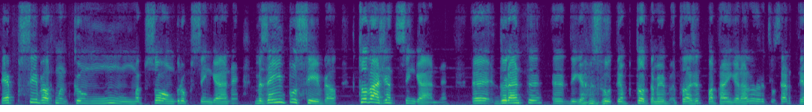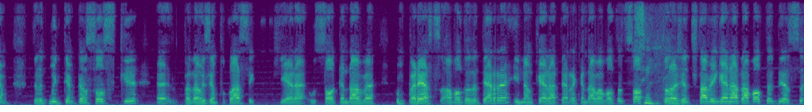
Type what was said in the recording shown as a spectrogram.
É possível que uma pessoa, um grupo se engane, mas é impossível que toda a gente se engane eh, durante, eh, digamos, o tempo todo. Também toda a gente pode estar enganada durante um certo tempo. Durante muito tempo pensou-se que, eh, para dar um exemplo clássico, que era o Sol que andava, como parece, à volta da Terra e não que era a Terra que andava à volta do Sol. Sim. Toda a gente estava enganada à volta desse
